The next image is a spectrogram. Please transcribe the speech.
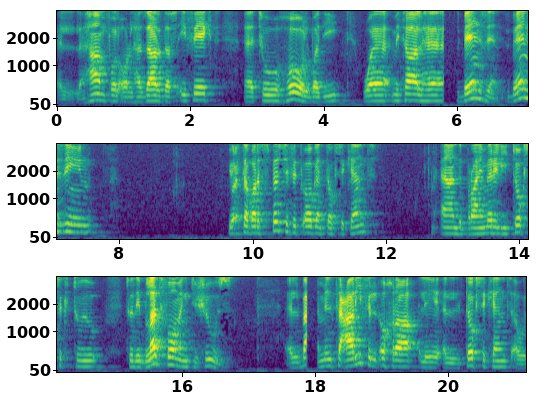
ال harmful or hazardous effect to whole body ومثالها البنزين البنزين يعتبر specific organ toxicant and primarily toxic to to the blood forming tissues من التعاريف الأخرى للتوكسيكانت أو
